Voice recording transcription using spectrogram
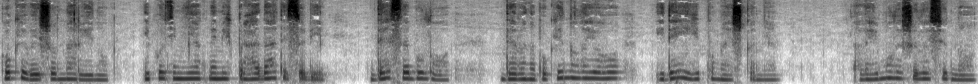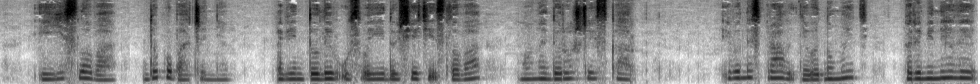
поки вийшов на ринок, і потім ніяк не міг пригадати собі, де це було, де вона покинула його і де її помешкання. Але йому лишилось одно її слова до побачення. Він тулив у своїй душі ті слова, мов найдорожчий скарб, і вони справді в одну мить перемінили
